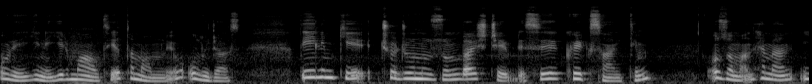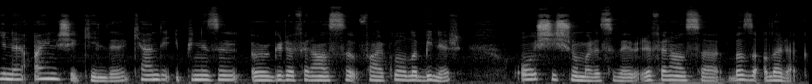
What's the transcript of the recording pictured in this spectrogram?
orayı yine 26'ya tamamlıyor olacağız. Diyelim ki çocuğunuzun baş çevresi 40 santim. O zaman hemen yine aynı şekilde kendi ipinizin örgü referansı farklı olabilir. O şiş numarası ve referansa bazı alarak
